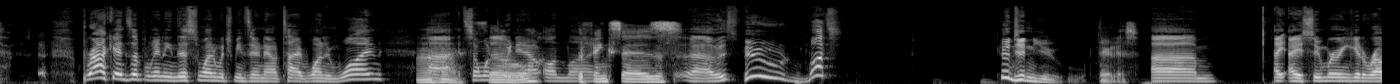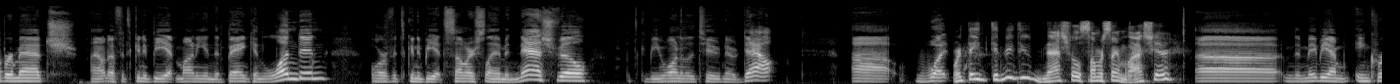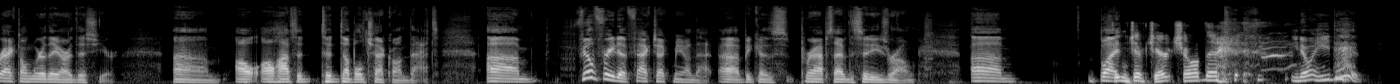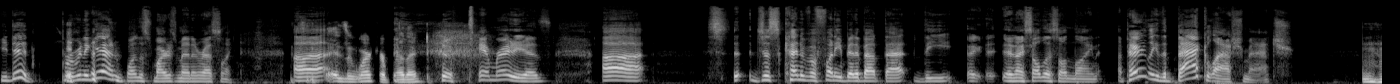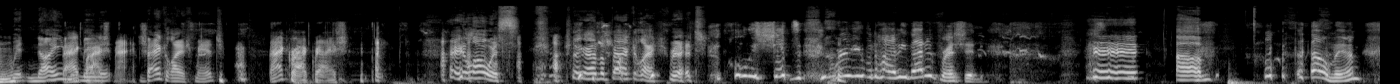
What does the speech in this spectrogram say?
Brock ends up winning this one, which means they're now tied one and one. Uh, someone Uh-huh. So, pointed out online. The Fink says, uh, this feud must continue. "There it is." Um, I, I assume we're gonna get a rubber match. I don't know if it's gonna be at Money in the Bank in London or if it's gonna be at SummerSlam in Nashville. It's gonna be one of the two, no doubt. Uh, what? Weren't they? Didn't they do Nashville SummerSlam last year? Uh, maybe I'm incorrect on where they are this year. Um, I'll I'll have to to double check on that. Um, feel free to fact check me on that uh, because perhaps I have the cities wrong. Um, but Didn't Jeff Jarrett show up there? you know what he did? He did. Proven again, one of the smartest men in wrestling. Uh, as a worker, brother. Damn right he is. Uh, just kind of a funny bit about that. The uh, and I saw this online. Apparently, the backlash match went nine Backlash minutes. match. Backlash match. Backlash match. Hey Lois, check out the backlash match. Holy shit! Where have you been hiding that impression? um, What the hell, man?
